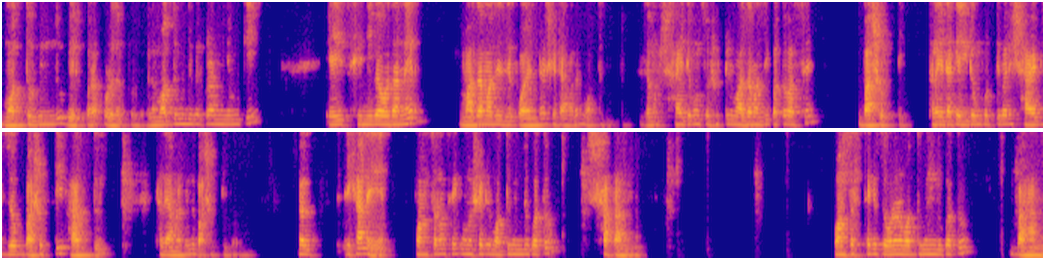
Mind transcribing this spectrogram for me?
মধ্যবিন্দু বের করা প্রয়োজন পড়বে। তাহলে মধ্যবিন্দু বের করার নিয়ম কি? এই শ্রেণি ব্যবধানের মাঝামাঝি যে পয়েন্টটা, সেটা আমাদের মধ্যবিন্দু। যেমন ষাট এবং চৌষট্টির মাঝামাঝি কত আছে? বাষট্টি। তাহলে এটাকে এইরকম করতে পারি, ষাট যোগ বাষট্টি ভাগ দুই। তাহলে আমরা কিন্তু বাষট্টি পাবো। তাহলে এখানে পঞ্চান্ন থেকে উনষাটের মধ্যবিন্দু কত? সাতান্ন। পঞ্চাশ থেকে চৌনের মধ্যবিন্দু কত? বাহান্ন।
